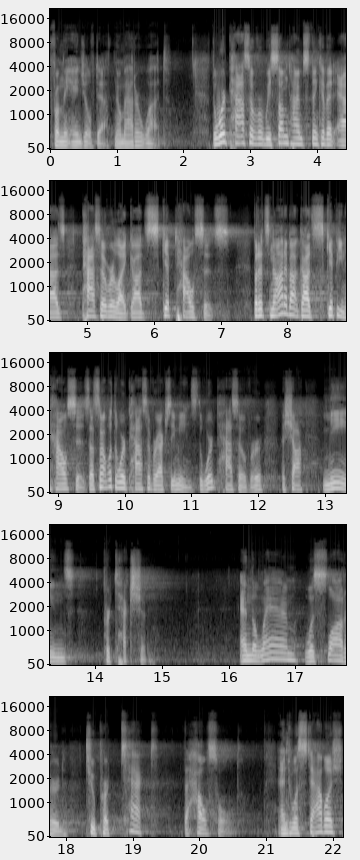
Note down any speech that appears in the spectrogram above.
from the angel of death, no matter what. The word Passover, we sometimes think of it as Passover like God skipped houses. But it's not about God skipping houses. That's not what the word Passover actually means. The word Passover, shock, means protection. And the lamb was slaughtered to protect the household and to establish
